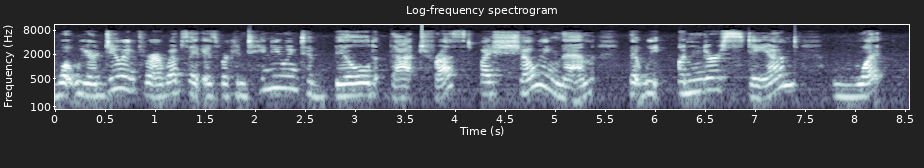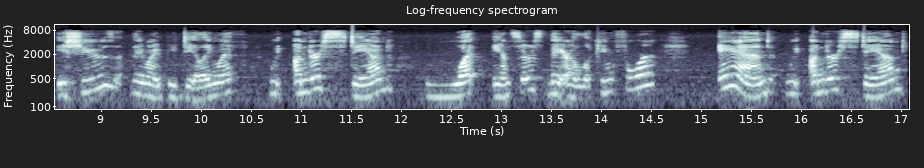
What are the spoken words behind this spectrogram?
what we are doing through our website is we're continuing to build that trust by showing them that we understand what issues they might be dealing with. We understand what answers they are looking for, and we understand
